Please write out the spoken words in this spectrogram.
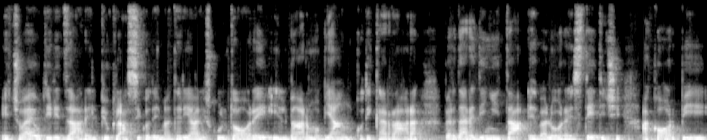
e cioè utilizzare il più classico dei materiali scultorei, il marmo bianco di Carrara, per dare dignità e valore estetici a corpi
